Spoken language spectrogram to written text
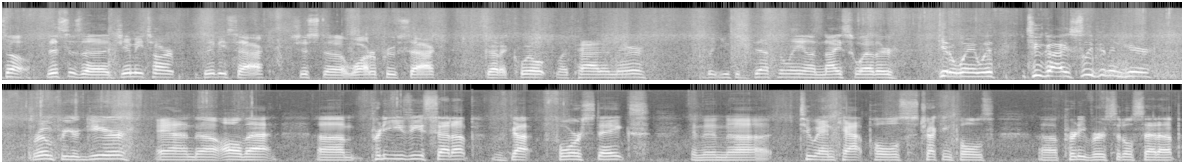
So this is a Jimmy Tarp bivy sack, just a waterproof sack. Got a quilt, my pad in there, but you could definitely on nice weather get away with two guys sleeping in here. Room for your gear and uh, all that. Um, pretty easy setup. We've got four stakes and then uh, two end cap poles, trekking poles. Uh, pretty versatile setup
